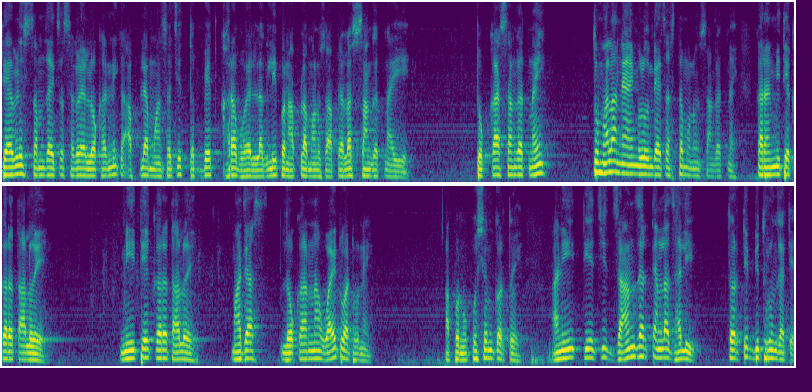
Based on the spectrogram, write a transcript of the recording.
त्यावेळेस समजायचं सगळ्या लोकांनी की आपल्या माणसाची तब्येत खराब व्हायला लागली पण आपला माणूस आपल्याला सांगत नाही आहे तो का सांगत नाही? तुम्हाला न्याय मिळवून द्यायचा असतं म्हणून सांगत नाही. कारण मी ते करत आलो आहे मी ते करत आलो आहे माझ्या लोकांना वाईट वाटू नये. आपण उपोषण करतोय. आणि त्याची जाण जर त्यांना झाली तर ते बिथरून जाते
